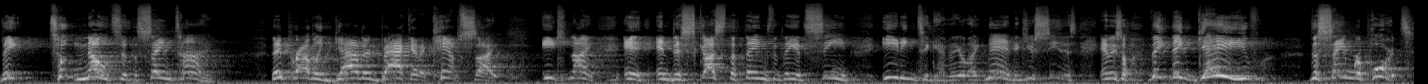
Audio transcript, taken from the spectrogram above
they took notes at the same time. They probably gathered back at a campsite each night and, and discussed the things that they had seen eating together. They were like, man, did you see this? And they saw, they, they gave the same report.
